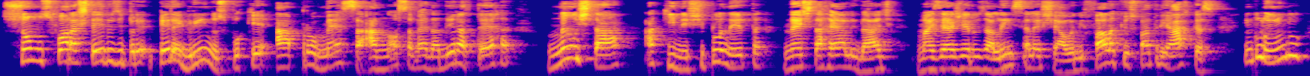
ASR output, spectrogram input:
somos forasteiros e peregrinos, porque a promessa, a nossa verdadeira terra, não está aqui neste planeta, nesta realidade, mas é a Jerusalém celestial. Ele fala que os patriarcas, incluindo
